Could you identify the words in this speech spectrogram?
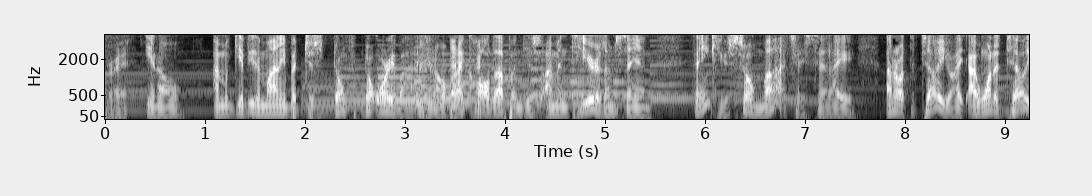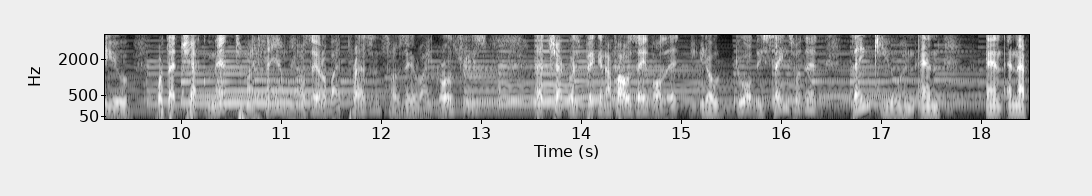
Right. you know, I'm gonna give you the money, but just don't don't worry about it, you know. But I called up and just I'm in tears. I'm saying, thank you so much. I said, I I don't know what to tell you. I, I want to tell you what that check meant to my family. I was able to buy presents. I was able to buy groceries. That check was big enough. I was able to you know do all these things with it. Thank you. And and and and that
